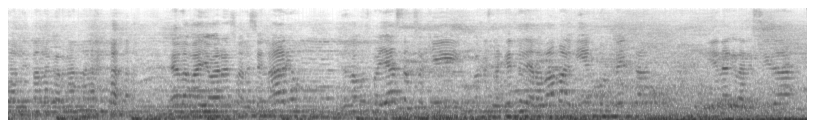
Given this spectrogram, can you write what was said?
calentar la garganta. Ella la va a llevar eso al escenario. Nos vamos para allá, estamos aquí con nuestra gente de Alabama, bien contenta, bien agradecida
